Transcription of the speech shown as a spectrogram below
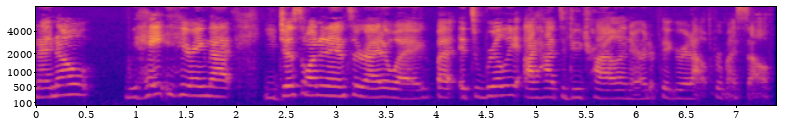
And I know we hate hearing that. You just want an answer right away, but it's really, I had to do trial and error to figure it out for myself.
